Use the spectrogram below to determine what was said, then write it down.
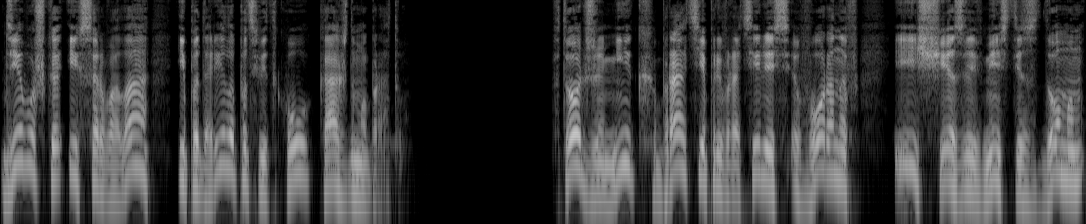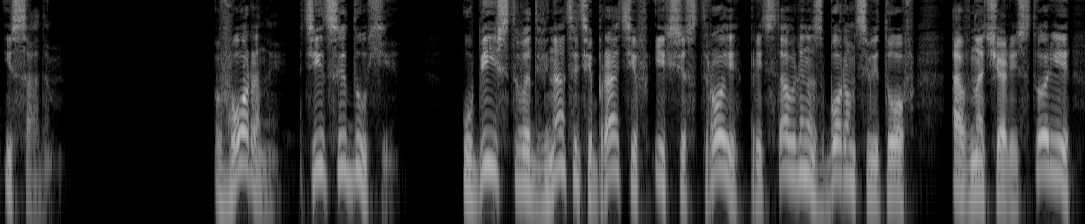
Девушка их сорвала и подарила по цветку каждому брату. В тот же миг братья превратились в воронов и исчезли вместе с домом и садом. Вороны — птицы-духи. Убийство двенадцати братьев их сестрой представлено сбором цветов, а в начале истории —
